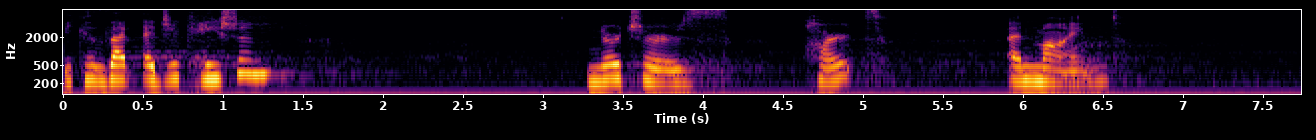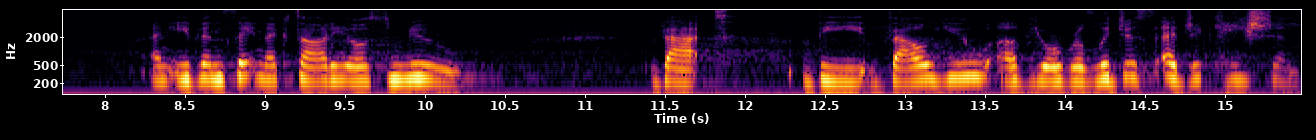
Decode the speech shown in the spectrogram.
Because that education nurtures heart and mind. And even St. Nectarios knew that the value of your religious education,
